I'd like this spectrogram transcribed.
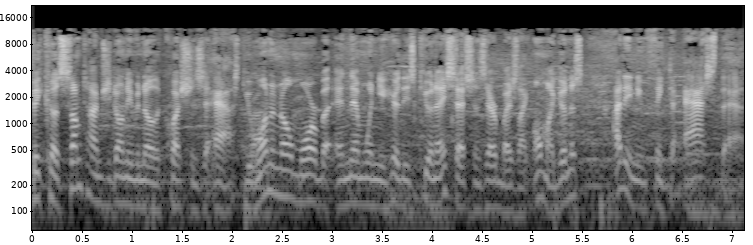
because sometimes you don't even know the questions to ask. You right. want to know more, but and then when you hear these Q and A sessions, everybody's like, "Oh my goodness, I didn't even think to ask that."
